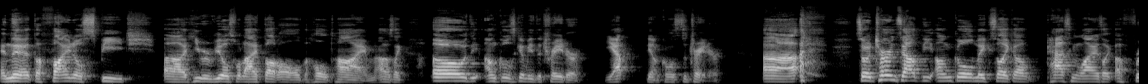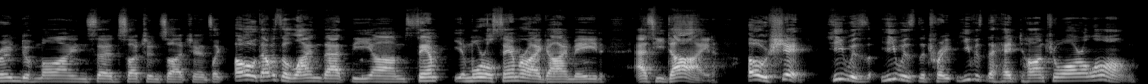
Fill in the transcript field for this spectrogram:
And then at the final speech, uh, he reveals what I thought all the whole time. I was like, "Oh, the uncle's gonna be the traitor." Yep, the uncle's the traitor. Uh, So it turns out the uncle makes like a passing line. It's like a friend of mine said such and such, and it's like, oh, that was the line that the um Sam immortal samurai guy made as he died. Oh shit, he was he was the tra- he was the head honcho all along.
